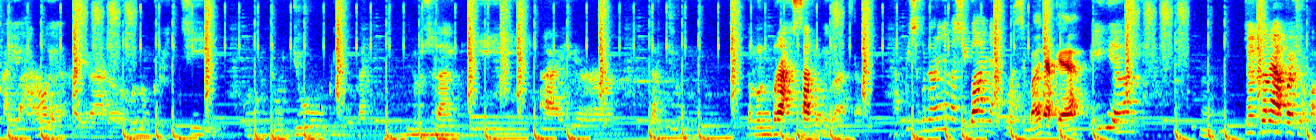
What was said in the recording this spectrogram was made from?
Kayu Aro ya kayu aro Gunung Kerinci Gunung Tujuh gitu kan. Terus lagi Berasap belum gitu berasa. tapi sebenarnya masih banyak Bro. masih banyak ya? Iya. Mm. contohnya apa coba?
